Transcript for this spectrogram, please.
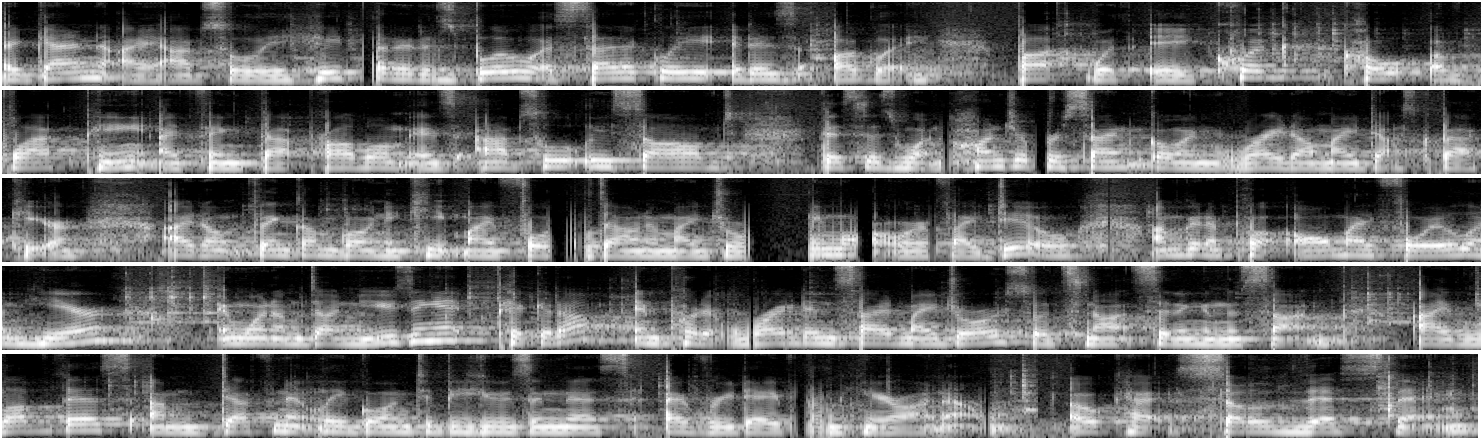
Again, I absolutely hate that it is blue. Aesthetically, it is ugly. But with a quick coat of black paint, I think that problem is absolutely solved. This is 100% going right on my desk back here. I don't think I'm going to keep my foil down in my drawer anymore, or if I do, I'm gonna put all my foil in here, and when I'm done using it, pick it up and put it right inside my drawer so it's not sitting in the sun. I love this. I'm definitely going to be using this every day from here on out. Okay, so this thing,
